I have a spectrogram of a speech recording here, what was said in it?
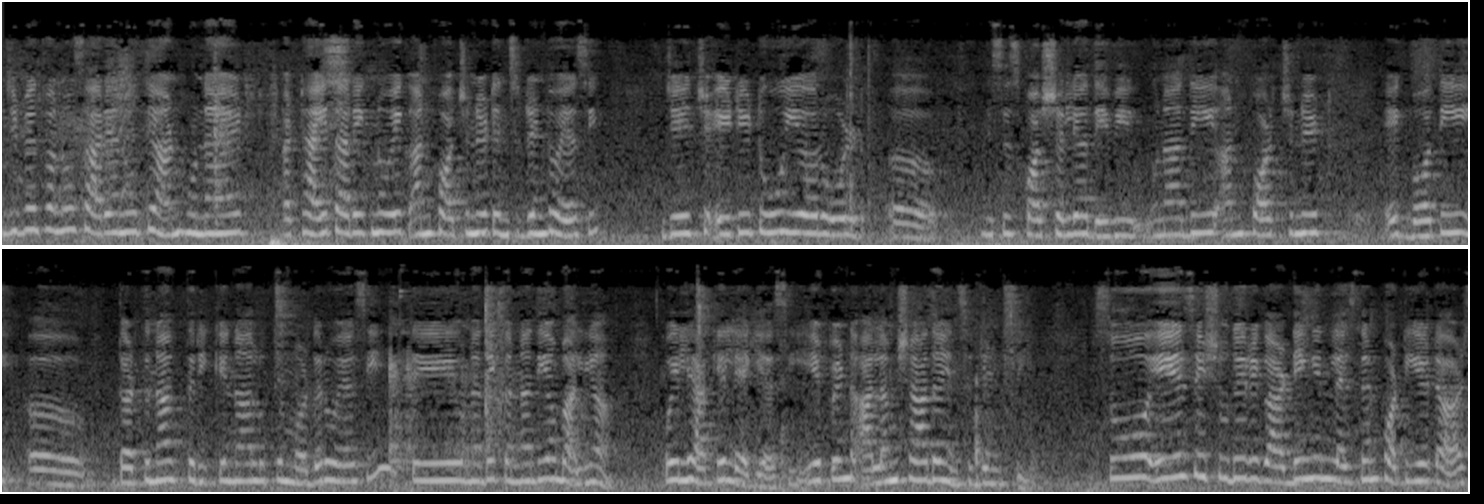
ਜਿਵੇਂ ਤੁਹਾਨੂੰ ਸਾਰਿਆਂ ਨੂੰ ਧਿਆਨ ਹੋਣਾ ਹੈ 28 ਤਾਰੀਖ ਨੂੰ ਇੱਕ ਅਨਫੋਰਚੂਨੇਟ ਇਨਸੀਡੈਂਟ ਹੋਇਆ ਸੀ ਚ 82 year old Mrs Kaushalya Devi ਉਹਨਾਂ ਦੀ ਅਨਫੋਰਚੂਨੇਟ ਇੱਕ ਬਹੁਤ ਹੀ ਦਰਦਨਾਕ ਤਰੀਕੇ ਨਾਲ ਉੱਥੇ ਮਰਡਰ ਹੋਇਆ ਸੀ ਤੇ ਉਹਨਾਂ ਦੇ ਕੰਨਾਂ ਦੀਆਂ ਬਾਲੀਆਂ ਕੋਈ ਲਿਆ ਕੇ ਲੈ ਗਿਆ ਸੀ। ਇਹ ਪਿੰਡ ਆਲਮ ਸ਼ਾਹ ਦਾ ਇਨਸੀਡੈਂਟ ਸੀ। ਸੋ ਇਸ ਇਸ਼ੂ ਦੇ regarding in less than 48 hours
